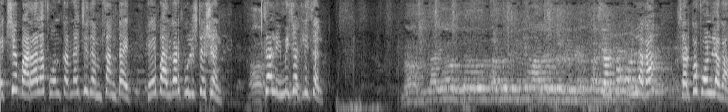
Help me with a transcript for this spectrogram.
एकशे बाराला फोन करण्याची धम सांगतायत. हे पालघर पोलीस स्टेशन. चल इमिजिएटली चल. सर को फोन लगा. सर को फोन लगा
